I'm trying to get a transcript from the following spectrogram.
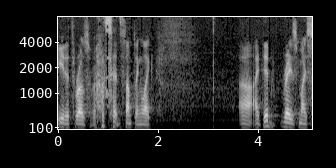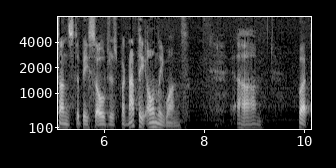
Edith Roosevelt said something like, uh, I did raise my sons to be soldiers, but not the only ones. Um, but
